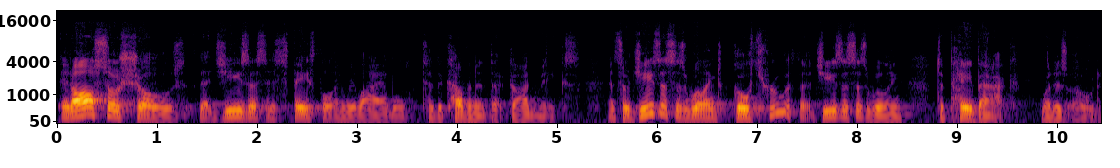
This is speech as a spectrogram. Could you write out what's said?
it also shows that Jesus is faithful and reliable to the covenant that God makes. And so Jesus is willing to go through with it. Jesus is willing to pay back what is owed.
